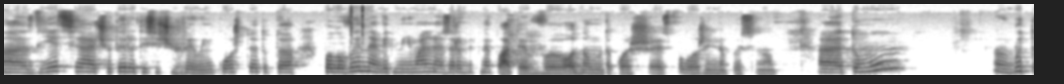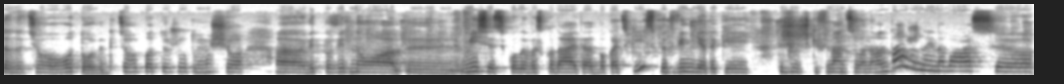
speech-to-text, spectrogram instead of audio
Е, здається, 4 тисячі гривень коштує, тобто половина від мінімальної заробітної плати в одному також з положень написано. Е, тому е, будьте до цього готові до цього платежу, тому що е, відповідно місяць, коли ви складаєте адвокатський іспит, він є такий трішечки фінансово навантажений на вас. Е,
